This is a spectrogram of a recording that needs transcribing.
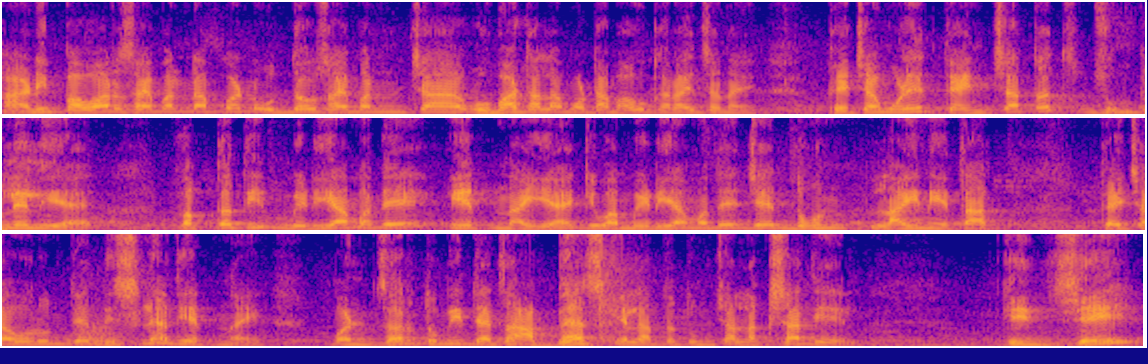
आणि पवार साहेबांना पण उद्धव साहेबांच्या उभाटाला मोठा भाऊ करायचा नाही. त्याच्यामुळे त्यांच्यातच झुंपलेली आहे. फक्त ती मीडियामध्ये येत नाही आहे किंवा मीडियामध्ये जे दोन लाईन येतात त्याच्यावरून ते दिसण्यात येत नाही. पण जर तुम्ही त्याचा अभ्यास केला तर तुमच्या लक्षात येईल की जे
